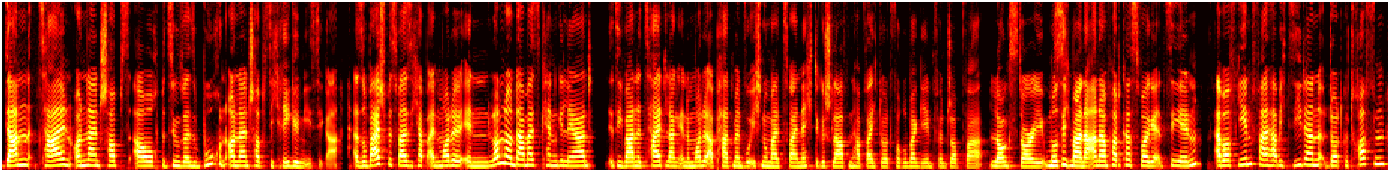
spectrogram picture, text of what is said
dann zahlen Online-Shops auch, beziehungsweise buchen Online-Shops dich regelmäßiger. Also beispielsweise, ich habe ein Model in London damals kennengelernt. Sie war eine Zeit lang in einem Model-Apartment, wo ich nur mal zwei Nächte geschlafen habe, weil ich dort vorübergehend für einen Job war. Long story, muss ich mal in einer anderen Podcast-Folge erzählen. Aber auf jeden Fall habe ich sie dann dort getroffen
